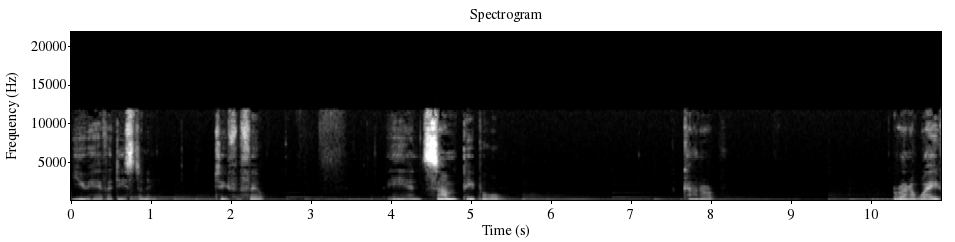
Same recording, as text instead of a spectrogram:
You have a destiny to fulfill. And some people kind of run away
